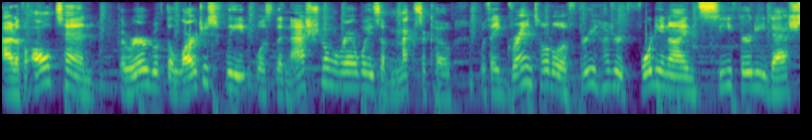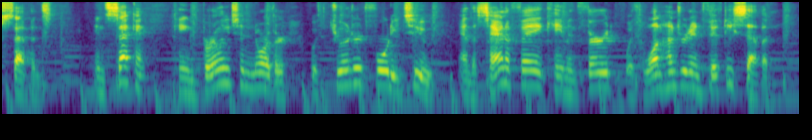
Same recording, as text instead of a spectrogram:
Out of all 10, the railroad with the largest fleet was the National Railways of Mexico, with a grand total of 349 C30 7s. In second came Burlington Northern with 242, and the Santa Fe came in third with 157.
